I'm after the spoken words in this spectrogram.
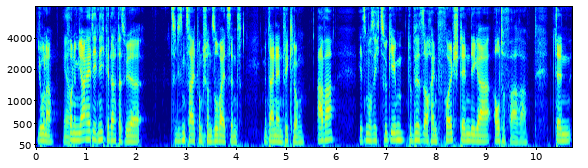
Jona, ja. vor einem Jahr hätte ich nicht gedacht, dass wir zu diesem Zeitpunkt schon so weit sind mit deiner Entwicklung. Aber jetzt muss ich zugeben, du bist jetzt auch ein vollständiger Autofahrer. Denn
